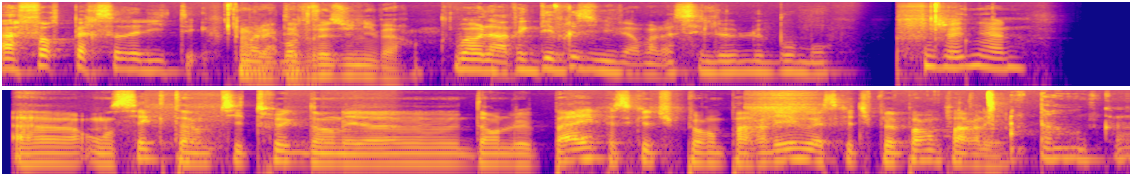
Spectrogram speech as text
à forte personnalité. Avec Voilà, des bon, vrais univers. voilà, avec des vrais univers. Voilà, c'est le, le beau mot. Génial. Euh, on sait que tu as un petit truc dans, les, euh, dans le pipe. Est-ce que tu peux en parler ou est-ce que tu peux pas en parler? Pas encore.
